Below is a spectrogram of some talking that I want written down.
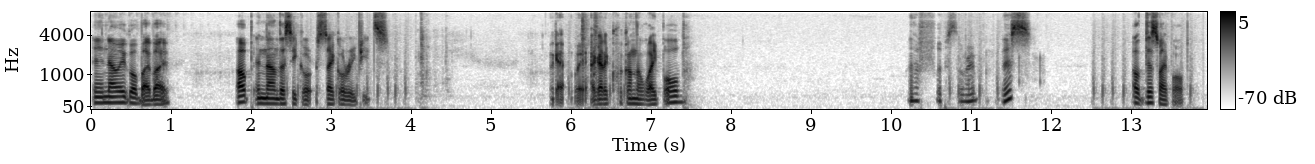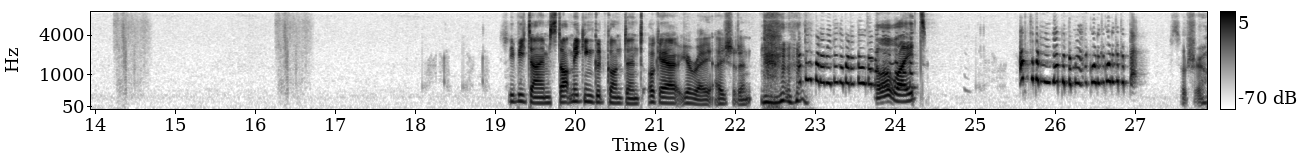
and now we go bye bye. Oh, and now the cycle cycle repeats. Okay, wait. I gotta click on the light bulb. Where the flip is the right? This? Oh, this light bulb. Sleepy time. Stop making good content. Okay, you're right. I shouldn't. Hello, light. So true.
